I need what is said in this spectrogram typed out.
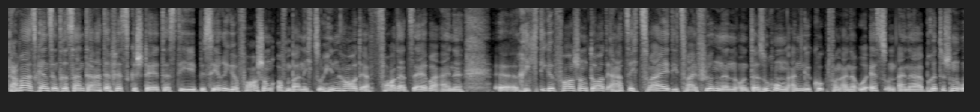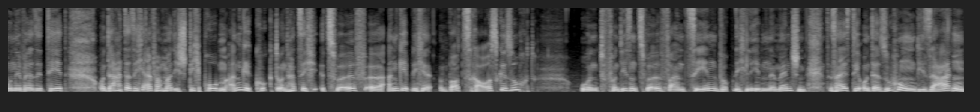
Da war es ganz interessant, da hat er festgestellt, dass die bisherige Forschung offenbar nicht so hinhaut. Er fordert selber eine äh, richtige Forschung dort. Er hat sich zwei, die zwei führenden Untersuchungen angeguckt von einer US- und einer britischen Universität. Und da hat er sich einfach mal die Stichproben angeguckt und hat sich zwölf äh, angebliche Bots rausgesucht und von diesen zwölf waren zehn wirklich lebende Menschen. Das heißt, die Untersuchungen, die sagen,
